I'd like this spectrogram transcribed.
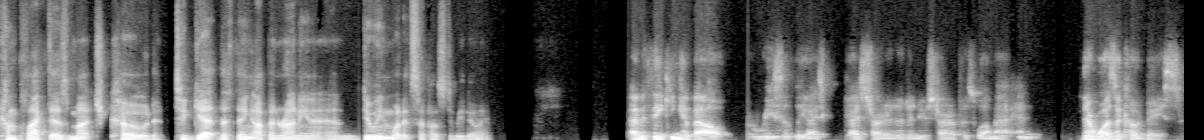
complect as much code to get the thing up and running and doing what it's supposed to be doing. I'm thinking about recently, I, I started at a new startup as well, Matt, and there was a code base.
